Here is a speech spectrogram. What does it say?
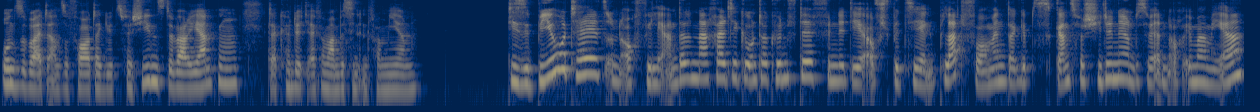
und so weiter und so fort. Da gibt es verschiedenste Varianten. Da könnt ihr euch einfach mal ein bisschen informieren. Diese Biohotels und auch viele andere nachhaltige Unterkünfte findet ihr auf speziellen Plattformen. Da gibt es ganz verschiedene und es werden auch immer mehr.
